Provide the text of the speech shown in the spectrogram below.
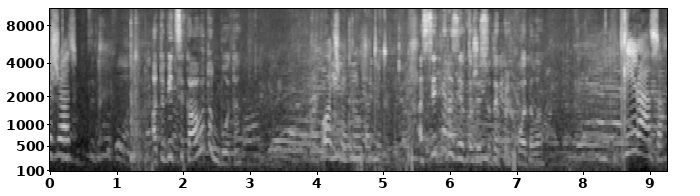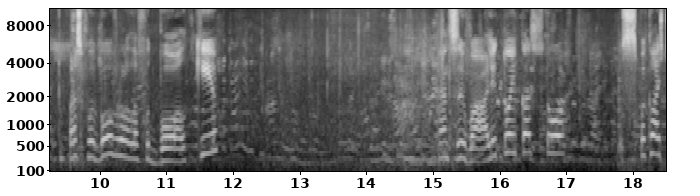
лежат. А тобі цікаво тут бути? Очень круто тут. А скільки разів ти вже сюди приходила? Три раза. Расфутбовывала футболки. Танцевали только что. Спекласть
